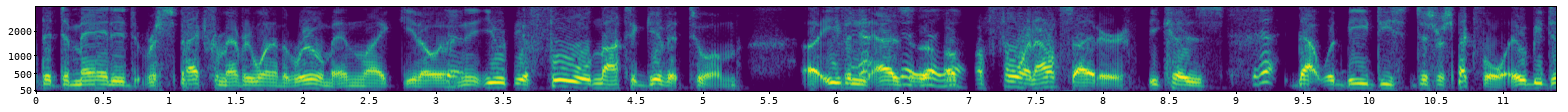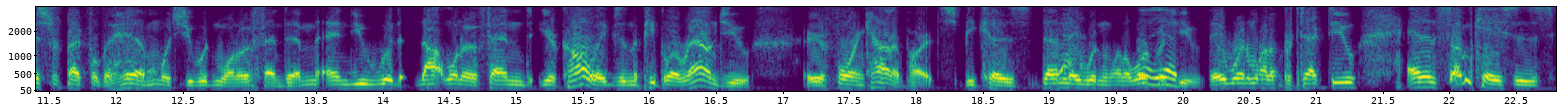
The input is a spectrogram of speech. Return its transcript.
that demanded respect from everyone in the room and like you know yeah. and you would be a fool not to give it to him uh, even yeah, as yeah, a, yeah, a, foreign outsider, because that would be dis- disrespectful. It would be disrespectful to him, which you wouldn't want to offend him, and you would not want to offend your colleagues and the people around you or your foreign counterparts, because then they wouldn't want to work with you. They wouldn't want to protect you, and in some cases,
